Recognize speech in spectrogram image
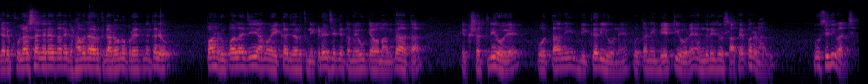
જ્યારે ખુલાસા કર્યા ત્યારે ઘણા બધા અર્થ કાઢવાનો પ્રયત્ન કર્યો, પણ રૂપાલાજી આનો એક જ અર્થ નીકળે છે કે તમે એવું કહેવા માગતા હતા કે ક્ષત્રિયોએ પોતાની દીકરીઓને, પોતાની બેટીઓને અંગ્રેજો સાથે પરણાવ્યું. બહુ સીધી વાત છે.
